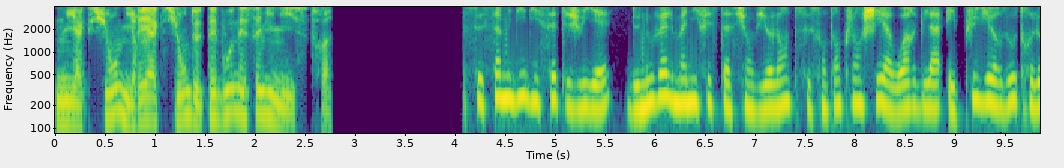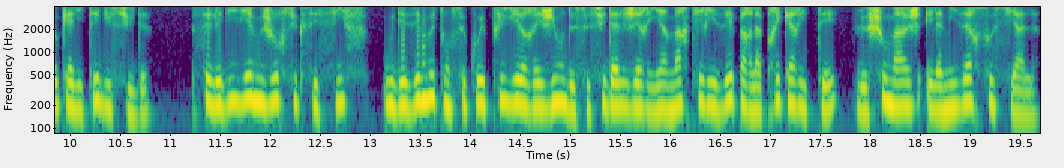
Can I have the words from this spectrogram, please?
ni action ni réaction de Tebboune et ses ministres. Ce samedi 17 juillet, de nouvelles manifestations violentes se sont enclenchées à Ouargla et plusieurs autres localités du Sud. C'est le dixième jour successif où des émeutes ont secoué plusieurs régions de ce sud algérien martyrisé par la précarité, le chômage et la misère sociale.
